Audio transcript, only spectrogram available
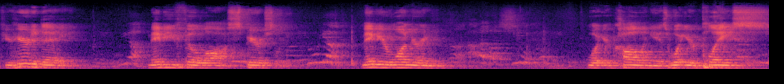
If you're here today, maybe you feel lost spiritually. Maybe you're wondering what your calling is, what your place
